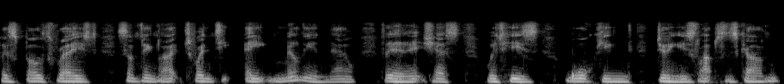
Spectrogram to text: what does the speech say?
has both raised something like 28 million now for the NHS with his walking, doing his laps in his garden,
